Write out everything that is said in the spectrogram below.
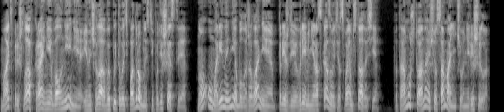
Мать пришла в крайнее волнение и начала выпытывать подробности путешествия, но у Марины не было желания прежде времени рассказывать о своем статусе, потому что она еще сама ничего не решила.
